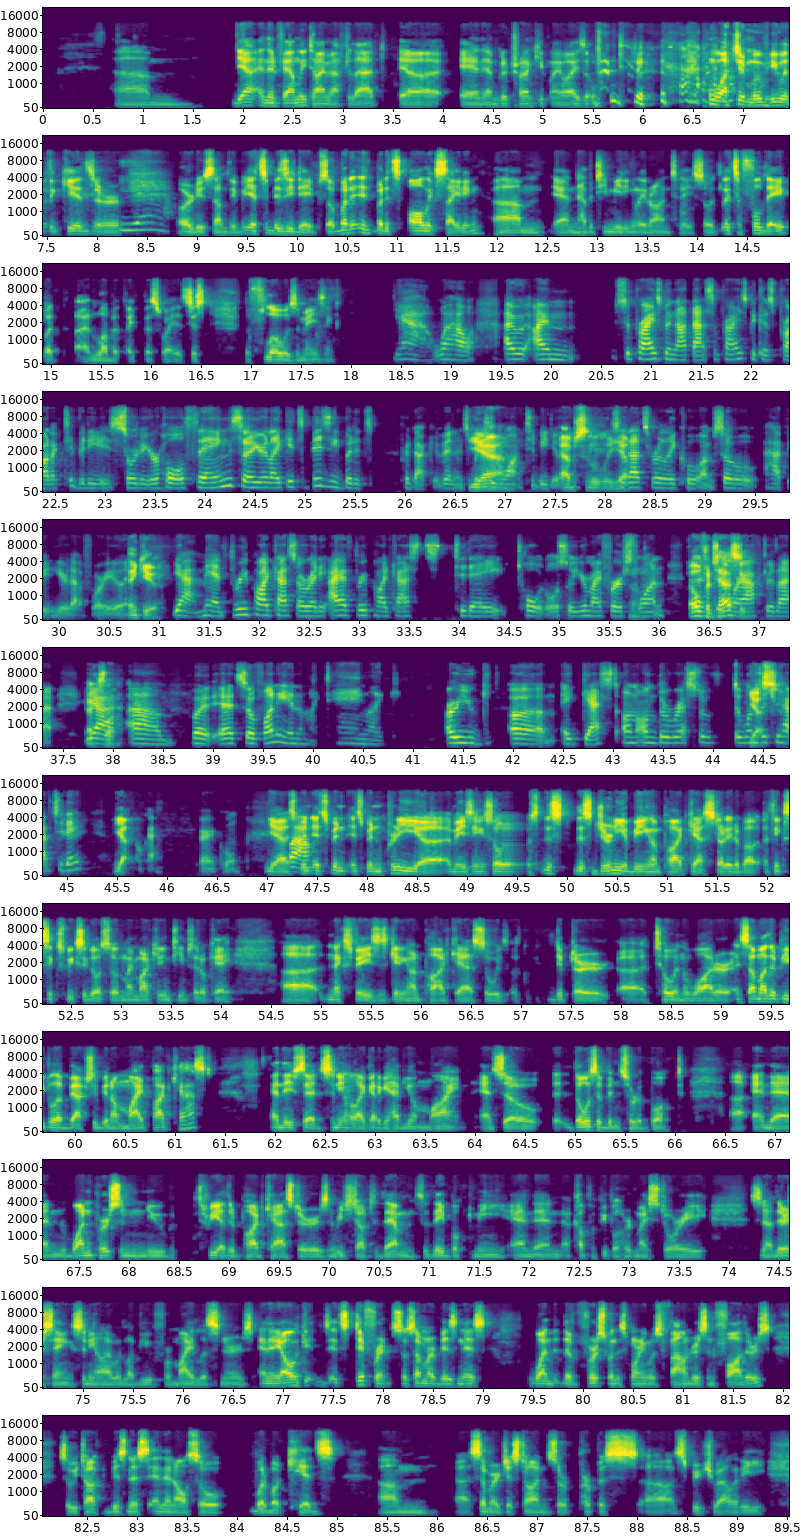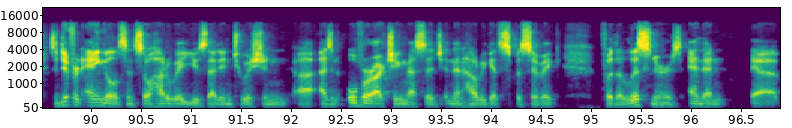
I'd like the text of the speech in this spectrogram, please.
um, yeah, and then family time after that. Uh, and I'm going to try and keep my eyes open to watch a movie with the kids or yeah. or do something. But it's a busy day. So, but it but it's all exciting. Um, and have a team meeting later on today. So it's a full day, but I love it like this way. It's just the flow is amazing. Yeah. Wow. I, I'm surprised, but not that surprised because productivity is sort of your whole thing. So you're like, it's busy, but it's productive and it's what yeah, you want to be doing. Absolutely. So yep. that's really cool. I'm so happy to hear that for you. And Thank you. Yeah, man, three podcasts already. I have three podcasts today total. So you're my first oh. one. Oh, fantastic. after that. Excellent. Yeah. Um, but it's so funny. And I'm like, dang, like, are you um, a guest on, on the rest of the ones yes. that you have today? Yeah. Okay very cool yeah it's wow. been it's been it's been pretty uh, amazing so this this journey of being on podcast started about i think six weeks ago so my marketing team said okay uh, next phase is getting on podcasts. So we dipped our uh, toe in the water. And some other people have actually been on my podcast and they've said, Sunil, I got to have you on mine. And so uh, those have been sort of booked. Uh, and then one person knew three other podcasters and reached out to them. So they booked me. And then a couple of people heard my story. So now they're saying, Sunil, I would love you for my listeners. And they all get, it's different. So some are business. One, the first one this morning was founders and fathers. So we talked business and then also what about kids? Um, uh, some are just on sort of purpose, uh, spirituality. So different angles. And so how do we use that intuition uh, as an overarching message? And then how do we get specific for the listeners? And then uh,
